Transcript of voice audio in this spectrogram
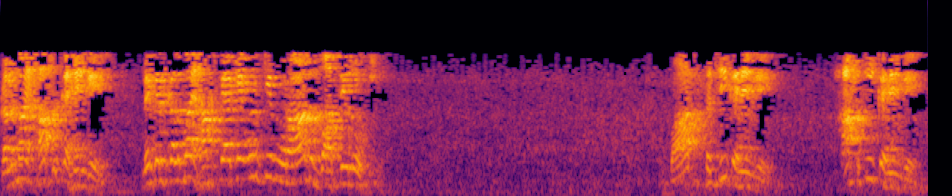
کلمہ حق کہیں گے، لیکن کلمہ حق کہہ کے ان کی مراد باطل ہوگی۔ بات سچی کہیں گے، حق کی کہیں گے۔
